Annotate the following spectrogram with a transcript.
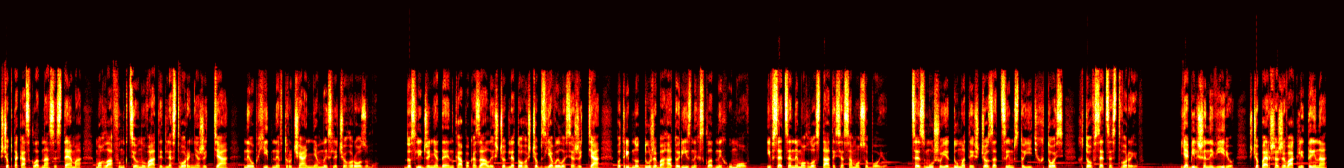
Щоб така складна система могла функціонувати для створення життя, необхідне втручання мислячого розуму. Дослідження ДНК показали, що для того, щоб з'явилося життя, потрібно дуже багато різних складних умов, і все це не могло статися само собою. Це змушує думати, що за цим стоїть хтось, хто все це створив. Я більше не вірю, що перша жива клітина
